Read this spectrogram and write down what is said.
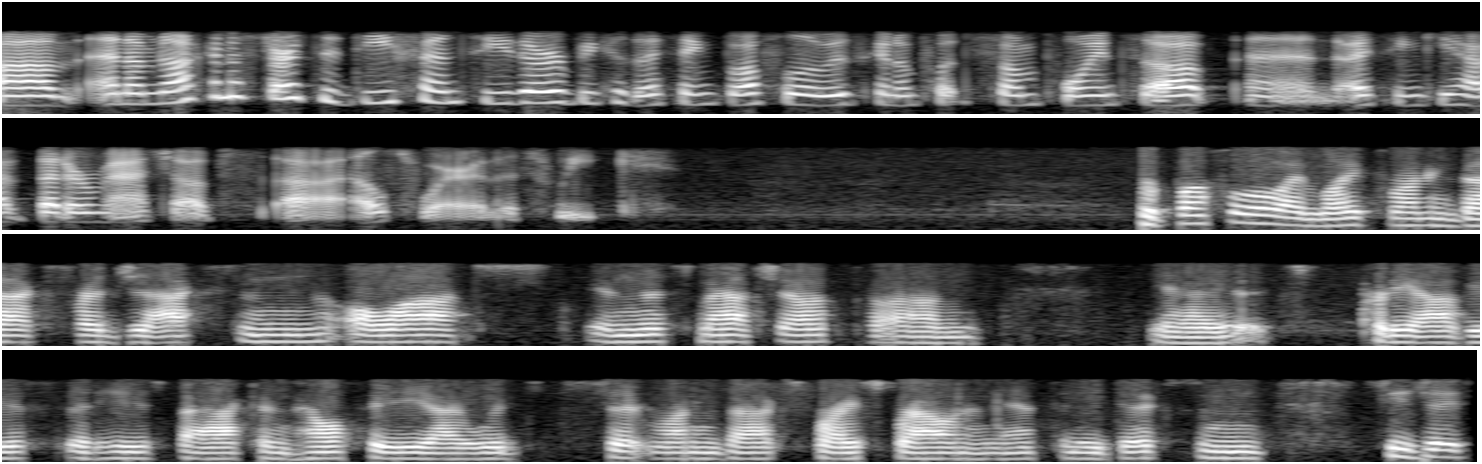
Um, and I'm not going to start the defense either because I think Buffalo is going to put some points up, and I think you have better matchups uh, elsewhere this week. For Buffalo, I like running back Fred Jackson a lot in this matchup. Um, you know, it's pretty obvious that he's back and healthy. I would sit running backs Bryce Brown and Anthony Dixon. CJ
